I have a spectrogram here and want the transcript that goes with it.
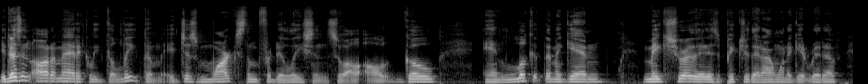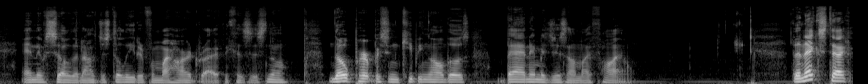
It doesn't automatically delete them, it just marks them for deletion. So I'll, I'll go and look at them again, make sure that it's a picture that I want to get rid of, and if so, then I'll just delete it from my hard drive because there's no no purpose in keeping all those bad images on my file. The next step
